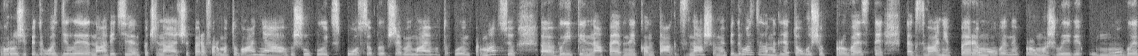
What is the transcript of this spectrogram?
Ворожі підрозділи, навіть е, починаючи переформатування, вишукують способи. Вже ми маємо таку інформацію. е, Вийти на певний контакт з нашими підрозділами для того, щоб провести так звані перемовини про можливі умови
